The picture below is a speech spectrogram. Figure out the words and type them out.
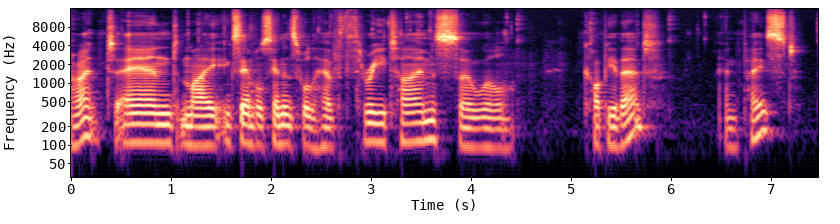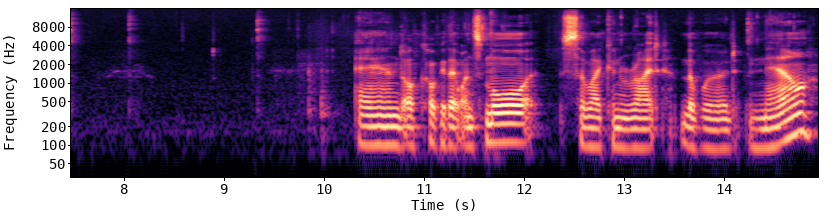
All right, and my example sentence will have three times, so we'll copy that and paste. And I'll copy that once more so I can write the word now.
